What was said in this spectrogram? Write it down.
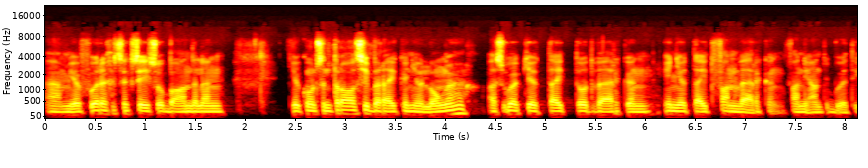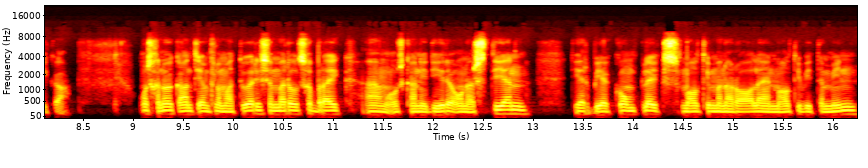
ehm um, jou vorige sukses op behandeling, jou konsentrasie bereik in jou longe, asook jou tyd tot werking en jou tyd van werking van die antibiotika. Ons gaan ook anti-inflammatoriese middels gebruik. Um, ons kan die diere ondersteun deur B-kompleks, multiminerale en multivitamiin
